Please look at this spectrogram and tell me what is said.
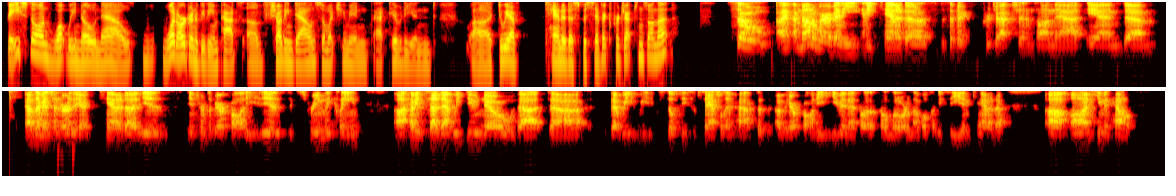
based on what we know now, what are going to be the impacts of shutting down so much human activity? And uh, do we have Canada specific projections on that? So I, am not aware of any any Canada specific projections on that, and um, as I mentioned earlier, Canada is in terms of air quality, it is extremely clean. Uh, having said that, we do know that uh, that we, we still see substantial impacts of, of air quality, even at the, the, lower levels that we see in Canada, uh, on human health.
